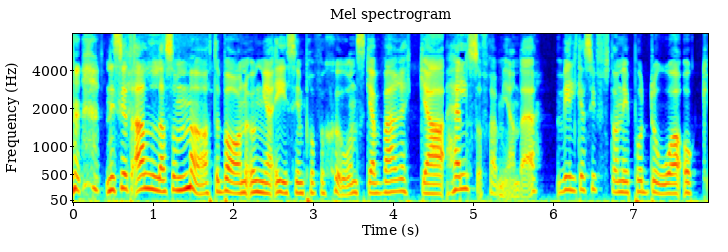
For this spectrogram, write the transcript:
ni skriver att alla som möter barn och unga i sin profession ska verka hälsofrämjande. Vilka syftar ni på då och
